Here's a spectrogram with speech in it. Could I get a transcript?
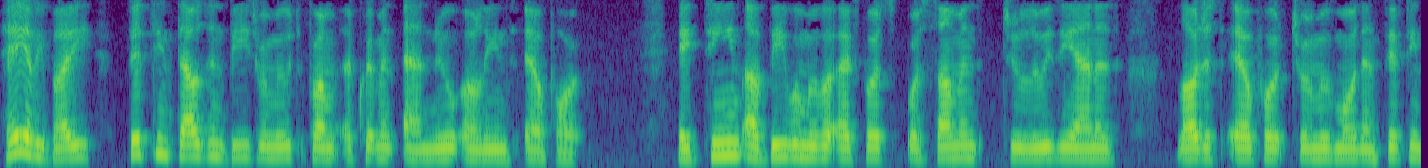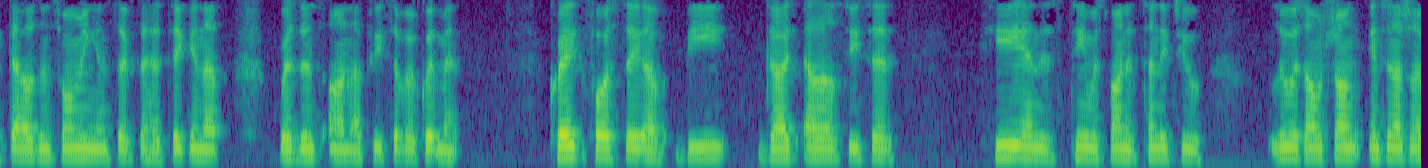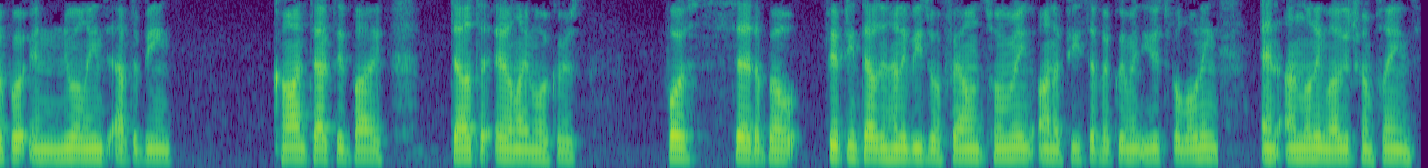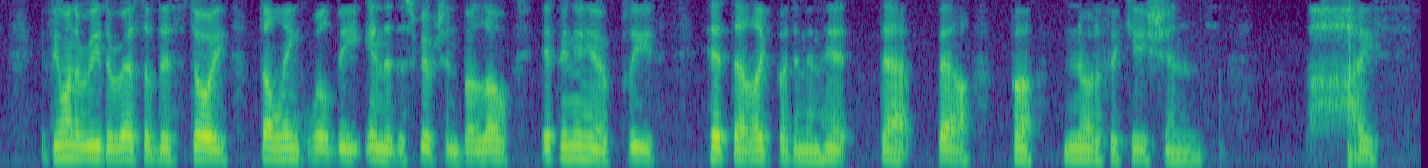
Hey everybody! 15,000 bees removed from equipment at New Orleans Airport. A team of bee removal experts were summoned to Louisiana's largest airport to remove more than 15,000 swarming insects that had taken up residence on a piece of equipment. Craig Forsyth of Bee Guys LLC said he and his team responded Sunday to Louis Armstrong International Airport in New Orleans after being contacted by Delta airline workers. Forsyth said about 15,000 honeybees were found swarming on a piece of equipment used for loading and unloading luggage from planes. If you want to read the rest of this story, the link will be in the description below. If you're new here, please hit that like button and hit that bell for notifications both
